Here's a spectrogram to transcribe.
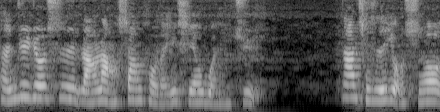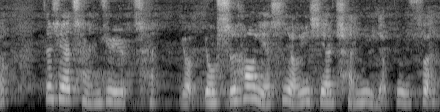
成句就是朗朗上口的一些文句。那其实有时候这些成句成有有时候也是有一些成语的部分。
